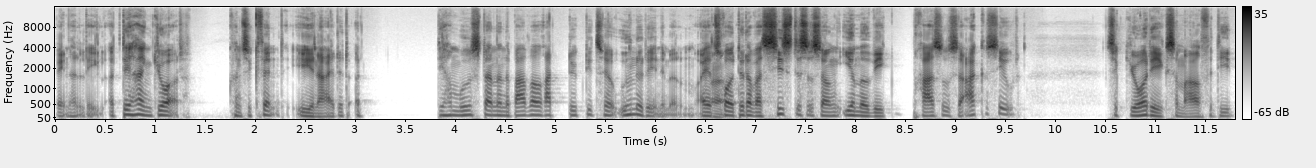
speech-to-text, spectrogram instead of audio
banehalvdel. Og det har han gjort konsekvent i United, og det har modstanderne bare været ret dygtige til at udnytte indimellem. Og jeg Ja. tror, at det der var sidste sæson, i og med at vi ikke pressede så aggressivt, så gjorde det ikke så meget, fordi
